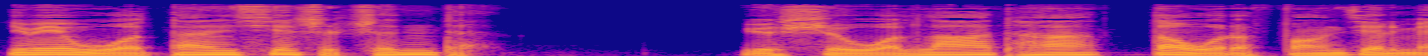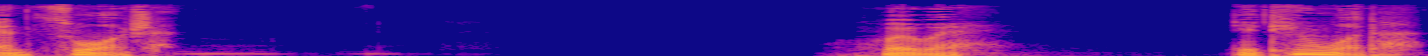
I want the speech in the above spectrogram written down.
因为我担心是真的。于是我拉她到我的房间里面坐着。微微，你听我的，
